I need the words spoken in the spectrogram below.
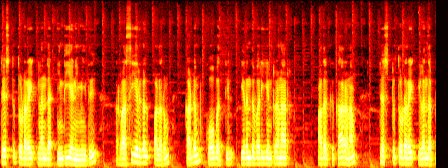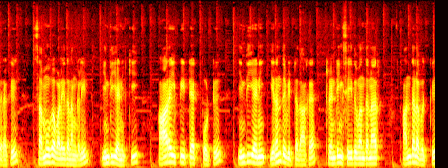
டெஸ்ட் தொடரை இழந்த இந்திய அணி மீது ரசிகர்கள் பலரும் கடும் கோபத்தில் இருந்து வருகின்றனர். அதற்கு காரணம் டெஸ்ட் தொடரை இழந்த பிறகு சமூக வலைதளங்களில் இந்திய அணிக்கு ஆர்ஐபி டேக் போட்டு இந்திய அணி இறந்து விட்டதாக ட்ரெண்டிங் செய்து வந்தனர். அந்தளவுக்கு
